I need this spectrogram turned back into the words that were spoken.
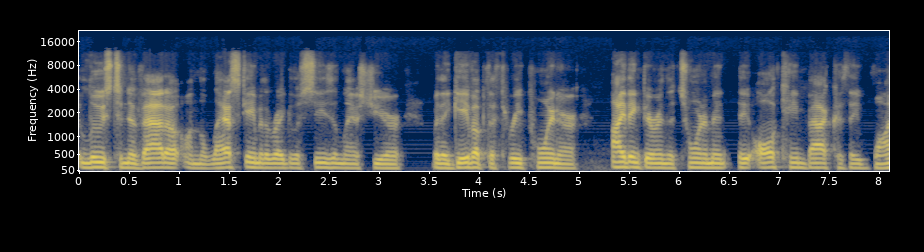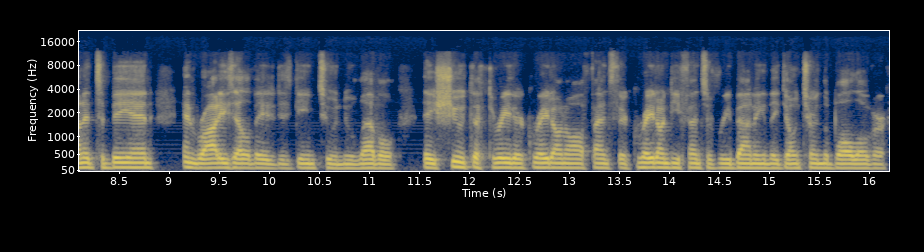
lose to Nevada on the last game of the regular season last year, where they gave up the three pointer, I think they're in the tournament. They all came back because they wanted to be in, and Roddy's elevated his game to a new level. They shoot the three. They're great on offense. They're great on defensive rebounding, and they don't turn the ball over.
